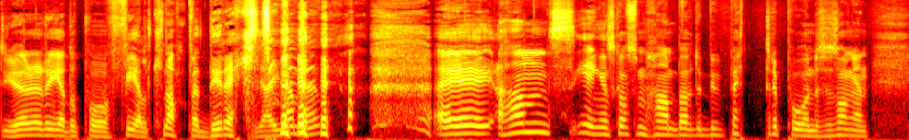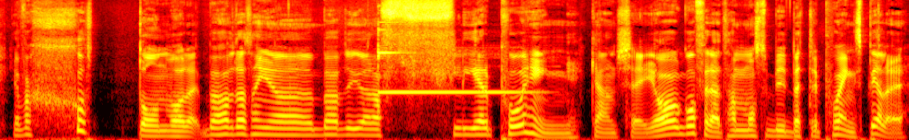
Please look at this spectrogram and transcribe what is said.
Du gör dig redo på felknappen direkt. Jajamän. eh, hans egenskap som han behövde bli bättre på under säsongen. Jag var 17 var det. Behövde att han gör, behövde göra fler poäng kanske. Jag går för det att han måste bli bättre poängspelare.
